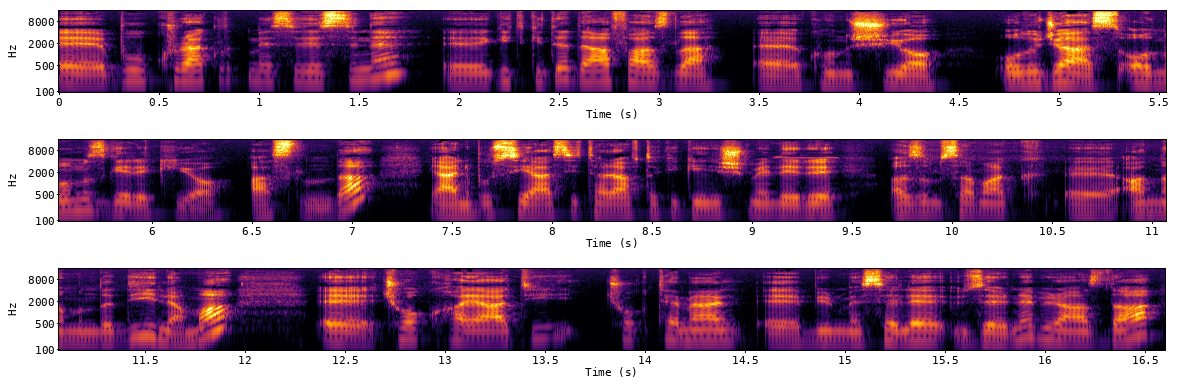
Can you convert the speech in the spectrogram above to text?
E, bu kuraklık meselesini e, gitgide daha fazla e, konuşuyor olacağız, olmamız gerekiyor aslında. Yani bu siyasi taraftaki gelişmeleri azımsamak e, anlamında değil ama e, çok hayati, çok temel e, bir mesele üzerine biraz daha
